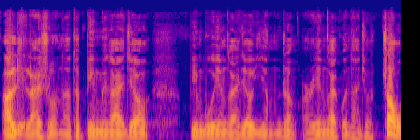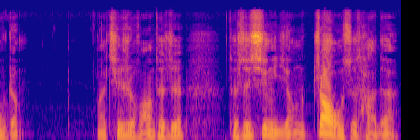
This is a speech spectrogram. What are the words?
按理来说呢，他并不应该叫，并不应该叫嬴政，而应该管他叫赵政啊。秦始皇他是他是姓嬴，赵是他的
